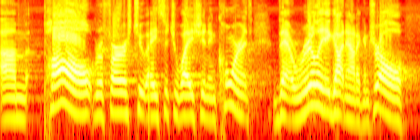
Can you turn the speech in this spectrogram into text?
Um, Paul refers to a situation in Corinth that really had gotten out of control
